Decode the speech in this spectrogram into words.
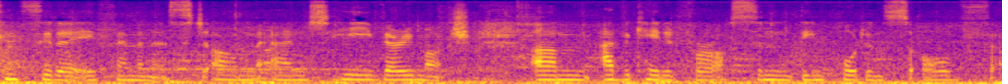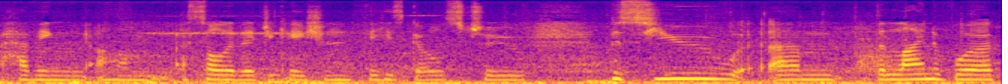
consider a feminist, um, and he very much um, advocated for us and the importance of having um, a solid education and for his girls to pursue um, the line of work,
